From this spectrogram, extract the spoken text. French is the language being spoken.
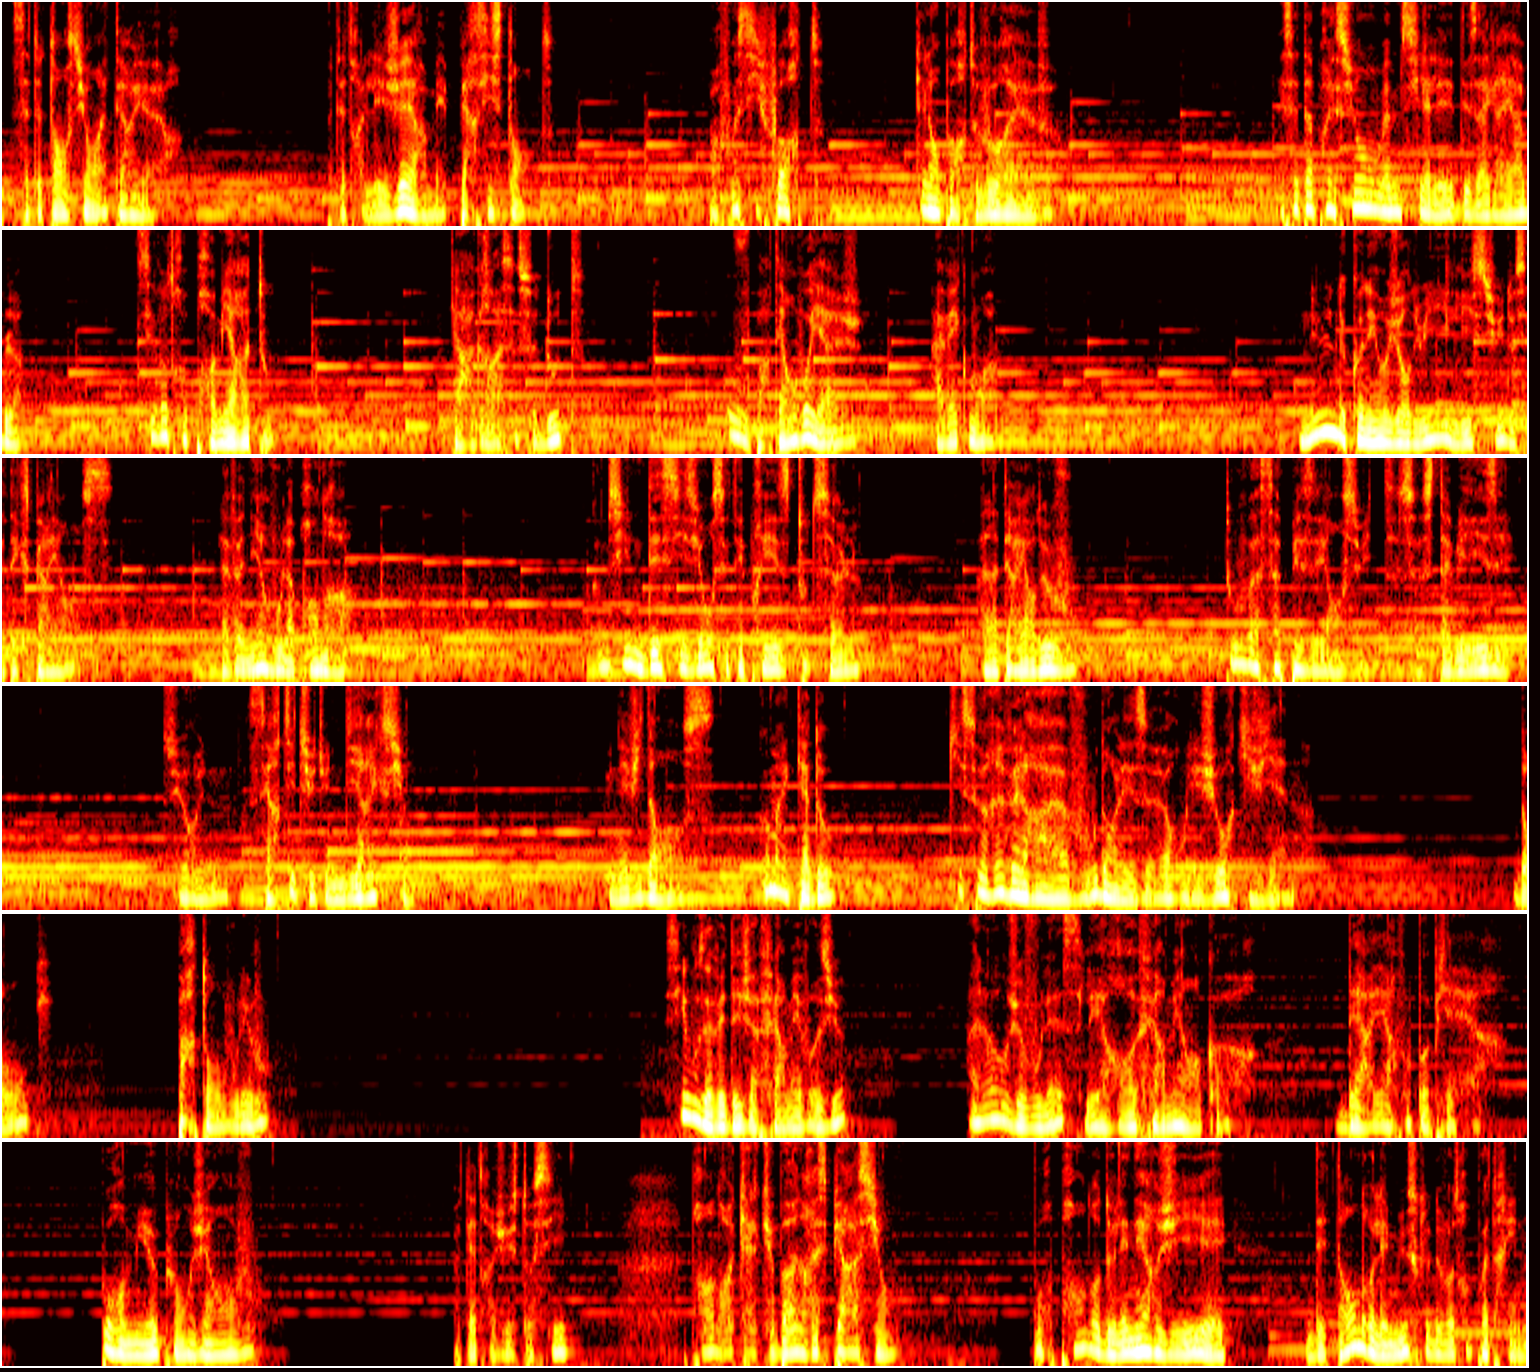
cette tension intérieure, peut-être légère mais persistante, parfois si forte qu'elle emporte vos rêves. Et cette impression, même si elle est désagréable, c'est votre premier atout. Car grâce à ce doute, vous partez en voyage avec moi. Nul ne connaît aujourd'hui l'issue de cette expérience. L'avenir vous l'apprendra comme si une décision s'était prise toute seule à l'intérieur de vous. Tout va s'apaiser ensuite, se stabiliser sur une certitude, une direction, une évidence, comme un cadeau qui se révélera à vous dans les heures ou les jours qui viennent. Donc, partons, voulez-vous? Si vous avez déjà fermé vos yeux, alors je vous laisse les refermer encore derrière vos paupières pour mieux plonger en vous. Peut-être juste aussi prendre quelques bonnes respirations pour prendre de l'énergie et détendre les muscles de votre poitrine.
